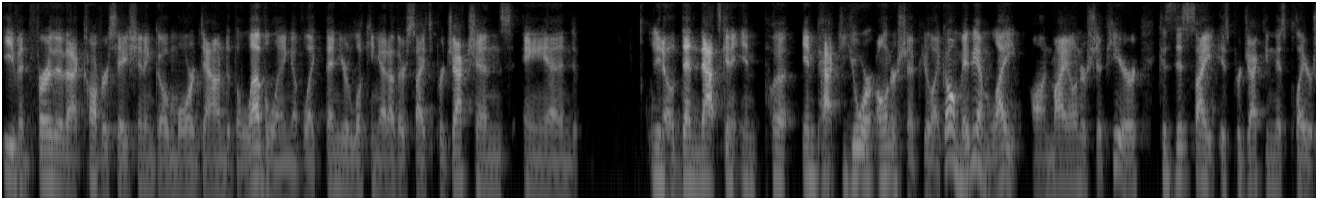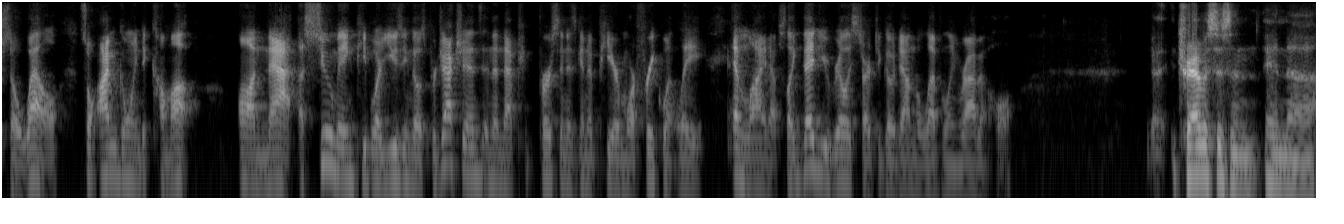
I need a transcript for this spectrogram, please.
even further that conversation and go more down to the leveling of like then you're looking at other sites projections and you know then that's going to input impact your ownership. You're like oh maybe i'm light on my ownership here because this site is projecting this player so well so i'm going to come up on that assuming people are using those projections and then that p- person is going to appear more frequently in lineups like then you really start to go down the leveling rabbit hole Travis is in in uh,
